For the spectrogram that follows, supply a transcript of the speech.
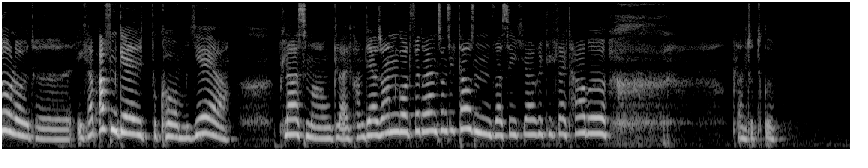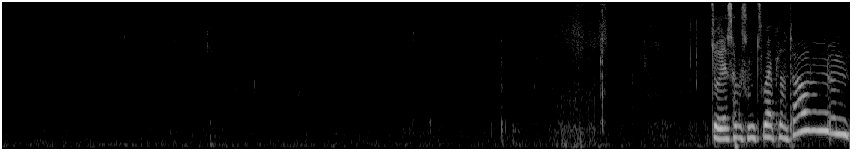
So Leute, ich habe Affengeld bekommen. Yeah. Plasma. Und gleich kommt der Sonnengott für 23.000, was ich ja richtig leicht habe. Plantetke. So, jetzt habe ich schon zwei Plantagen. Ähm,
